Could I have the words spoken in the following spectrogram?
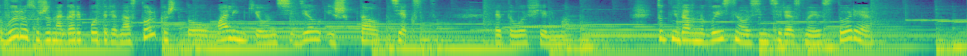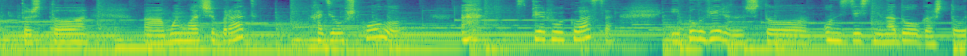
вырос уже на Гарри Поттере настолько, что маленький он сидел и шептал текст этого фильма. Тут недавно выяснилась интересная история, то, что э, мой младший брат ходил в школу первого класса и был уверен, что он здесь ненадолго, что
